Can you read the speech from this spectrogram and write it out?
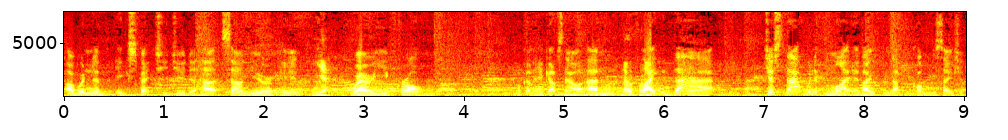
I wouldn't have expected you to sound European. Yeah. Where are you from? I've got the hiccups now. Um, No problem. Like that, just that would might have opened up a conversation.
